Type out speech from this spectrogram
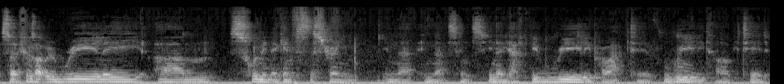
so it feels like we're really um, swimming against the stream in that in that sense. You know, you have to be really proactive, really targeted,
